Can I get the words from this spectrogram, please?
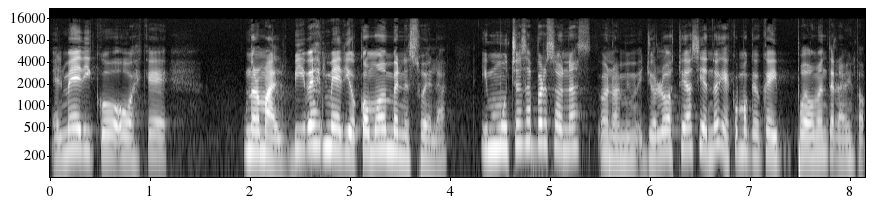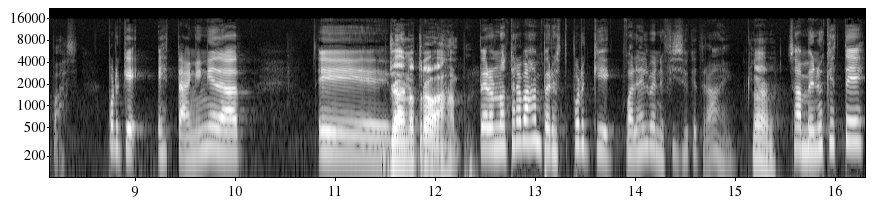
el médico o es que, normal, vives medio cómodo en Venezuela. Y muchas de esas personas, bueno, a mí, yo lo estoy haciendo, que es como que, ok, puedo mantener a mis papás. Porque están en edad... eh, Ya no trabajan. pues. Pero no trabajan, pero es porque, ¿cuál es el beneficio que trabajen? Claro. O sea, menos que esté,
